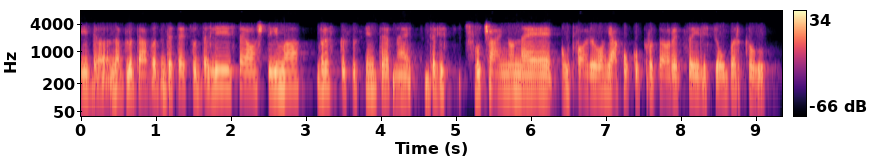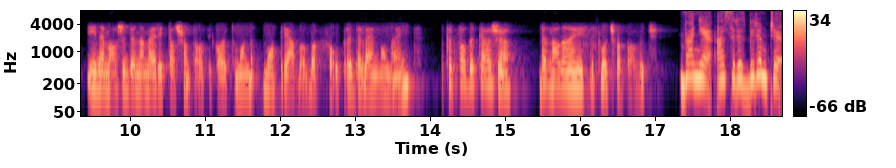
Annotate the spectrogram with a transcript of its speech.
и да наблюдават детето дали все още има връзка с интернет, дали случайно не е отворило няколко прозореца или се объркало и не може да намери точно този, който му, му трябва в определен момент. Какво да кажа? Дано да не ни се случва повече. Ваня, аз разбирам, че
